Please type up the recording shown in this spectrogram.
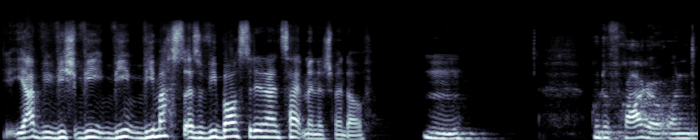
ja, wie, wie, wie, wie, machst du, also wie baust du dir dein Zeitmanagement auf? Mhm. Gute Frage. Und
